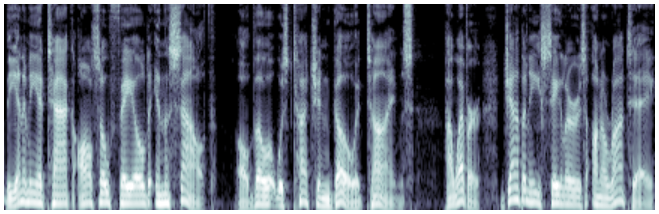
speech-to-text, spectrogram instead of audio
The enemy attack also failed in the south, although it was touch and go at times. However, Japanese sailors on Orote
